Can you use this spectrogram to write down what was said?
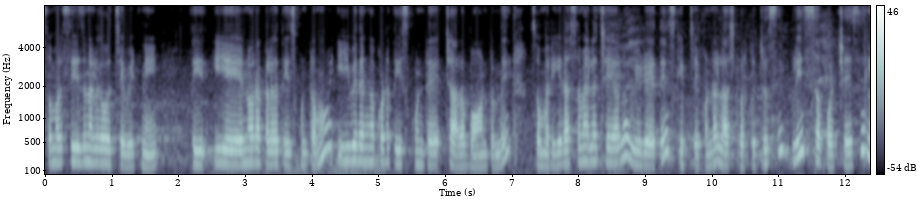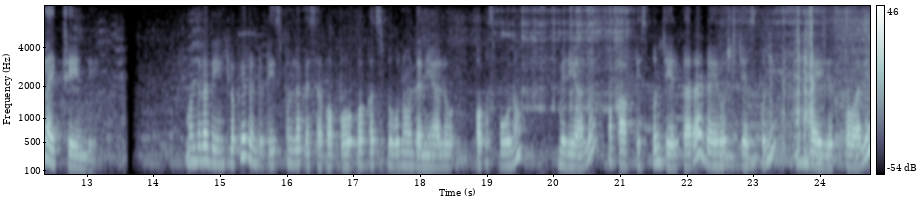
సో మరి సీజనల్గా వచ్చే వీటిని తీ ఎన్నో రకాలుగా తీసుకుంటాము. ఈ విధంగా కూడా తీసుకుంటే చాలా బాగుంటుంది. సో మరి ఈ రసం ఎలా చేయాలో వీడియో అయితే స్కిప్ చేయకుండా లాస్ట్ వరకు చూసి ప్లీజ్ సపోర్ట్ చేసి లైక్ చేయండి. ముందుగా దీంట్లోకి రెండు టీ స్పూన్ల పెసరపప్పు ఒక స్పూను ధనియాలు ఒక స్పూను మిరియాలు ఒక హాఫ్ టీ స్పూన్ జీలకర్ర డ్రై రోస్ట్ చేసుకుని ఫ్రై చేసుకోవాలి.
